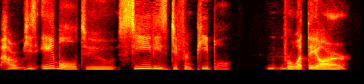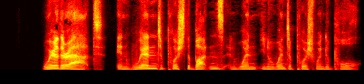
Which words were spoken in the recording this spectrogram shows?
how he's able to see these different people mm-hmm. for what they are, where they're at, and when to push the buttons and when, you know, when to push, when to pull.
